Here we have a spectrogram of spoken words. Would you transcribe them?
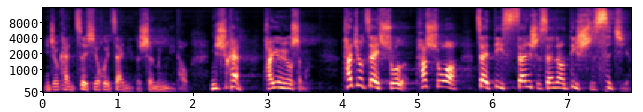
你就看这些会在你的生命里头。你去看他拥有什么，他就在说了，他说在第三十三章第十四节。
